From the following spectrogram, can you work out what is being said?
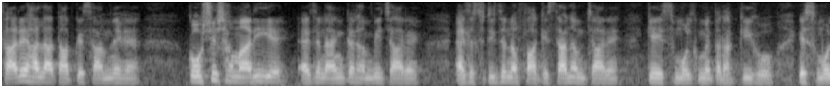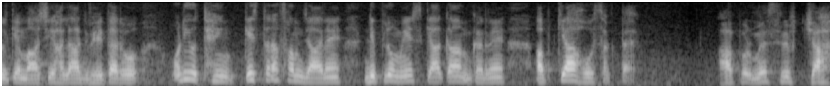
سارے حالات آپ کے سامنے ہیں۔ کوشش ہماری ہے ایز این اینکر ہم بھی چاہ رہے ہیں۔ As a citizen of Pakistan ہم چاہ رہے ہیں کہ اس ملک میں ترقی ہو اس ملک کے معاشی حالات بہتر ہو وٹ یو تھنک کس طرف ہم جا رہے ہیں ڈپلومیٹس کیا کام کر رہے ہیں اب کیا ہو سکتا ہے آپ اور میں صرف چاہ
